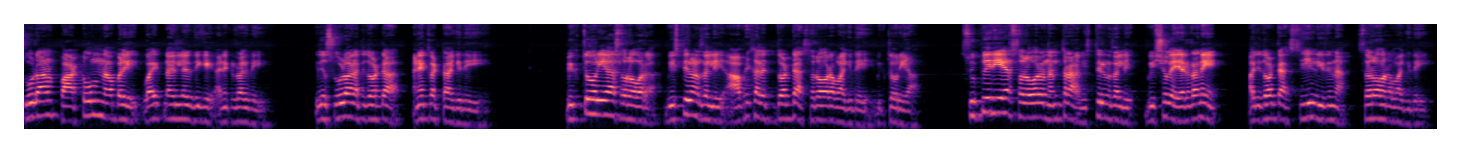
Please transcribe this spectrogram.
ಸೂಡಾನ್ ಪಾಟೂಮ್ನ ಬಳಿ ವೈಟ್ ನದಿಗೆ ಅಣೆಕಟ್ಟಾಗಿದೆ ಇದು ಸೂಡಾನ್ ಅತಿ ದೊಡ್ಡ ಅಣೆಕಟ್ಟಾಗಿದೆ. ವಿಕ್ಟೋರಿಯಾ ಸರೋವರ, ವಿಸ್ತೀರ್ಣದಲ್ಲಿ ಆಫ್ರಿಕಾದ ಅತಿ ದೊಡ್ಡ ಸರೋವರವಾಗಿದೆ ವಿಕ್ಟೋರಿಯಾ. ಸುಪೀರಿಯರ್ ಸರೋವರ ನಂತರ ವಿಸ್ತೀರ್ಣದಲ್ಲಿ ವಿಶ್ವದ ಎರಡನೇ ಅತಿದೊಡ್ಡ ಸಿಹಿ ನೀರಿನ ಸರೋವರವಾಗಿದೆ.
